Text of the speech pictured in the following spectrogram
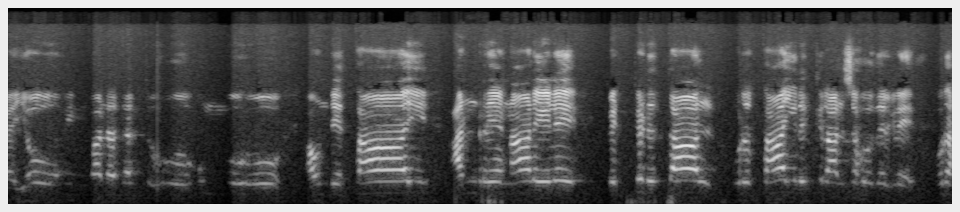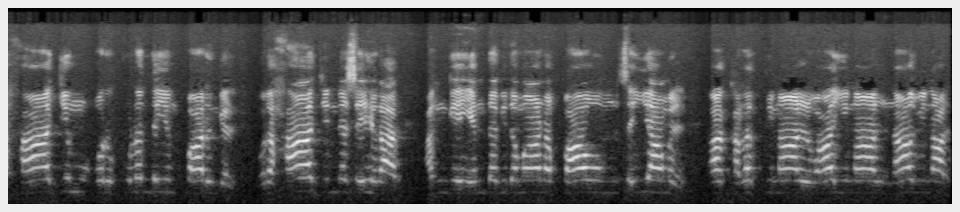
கயோமின் வலதத்துஹு உம்முஹு அவனுடைய தாய் அன்றைய நாளையிலே பெற்றெடுத்தால் ஒரு தாய் இருக்கிறாள் சகோதரர்களே. ஒரு ஹாஜும் ஒரு குழந்தையும் பாருங்கள். ஒரு ஹாஜ் என்ன செய்கிறார்? அங்கே எந்த விதமான பாவம் செய்யாமல் ஆ, களத்தினால் வாயினால் நாவினால்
